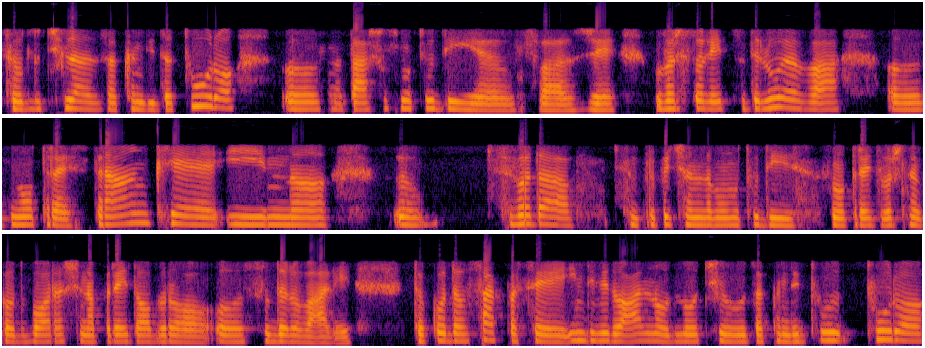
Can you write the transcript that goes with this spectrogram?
se odločila za kandidaturo. Uh, z Natašo smo tudi uh, že vrsto let sodelujeva uh, znotraj stranke in seveda sem pripričana, da bomo tudi znotraj izvršnega odbora še naprej dobro sodelovali. Tako da vsak pa se je individualno odločil za kandidaturo,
